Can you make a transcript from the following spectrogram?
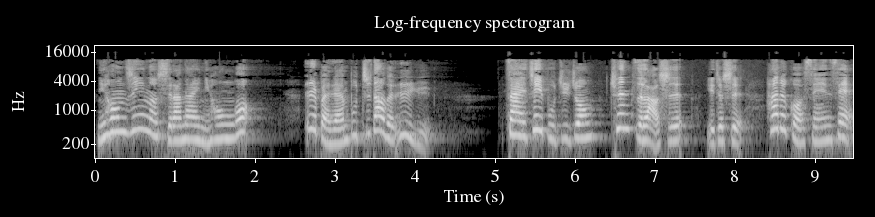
日本人の知らない日本語》，日本人不知道的日语。在这部剧中，春子老师，也就是哈德果先生，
